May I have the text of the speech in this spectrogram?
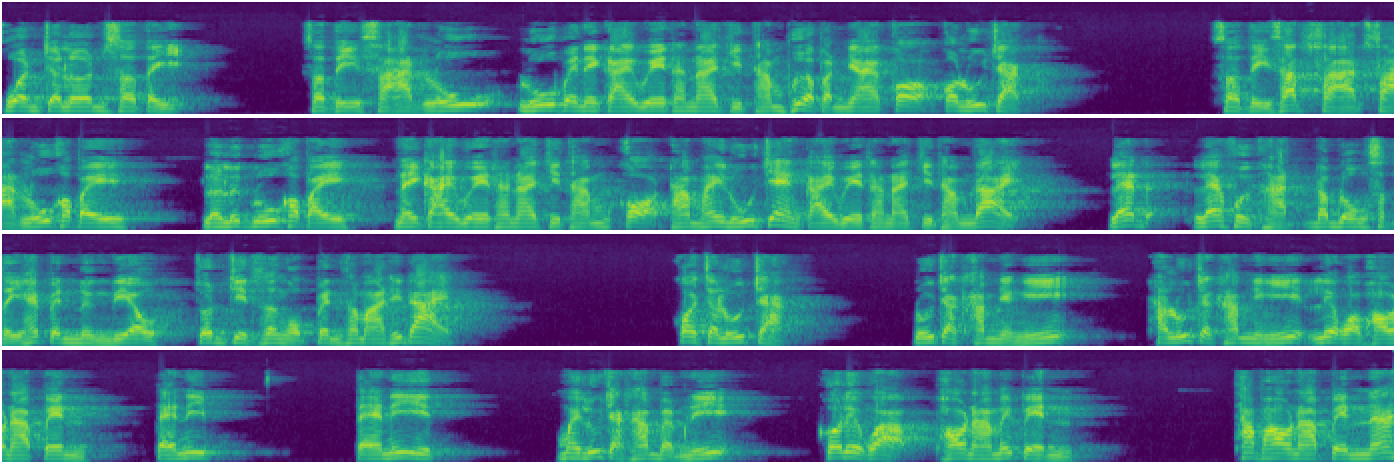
ควรเจริญสติ สติศาสตร์รู้รู้ไปในกายเวทนาจิตทำเพื่อปัญญาก็ก็รู้จัก สติสัตศาสตร์ศาสตร์รู้เข้าไประลึกรู้เข้าไปในกายเวทนาจิตธรรมก็ทำให้รู้แจ้งกายเวทนาจิตธรรมได้ และและฝึกหัดดำรงสติให้เป็นหนึ่งเดียว จนจิตสงบเป็นสมาธิได้ ก็จะรู้จัก รู้จักทำอย่างนี้ ถ้ารู้จักทำอย่างนี้ เรียกว่าภาวนาเป็น แต่นี่แต่นี่ไม่รู้จักทำแบบนี้ ก็เรียกว่าภาวนาไม่เป็น ถ้าภาวนาเป็นนะ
